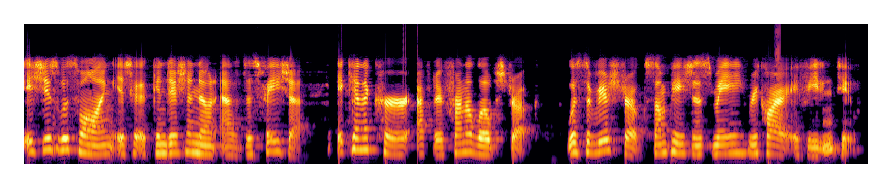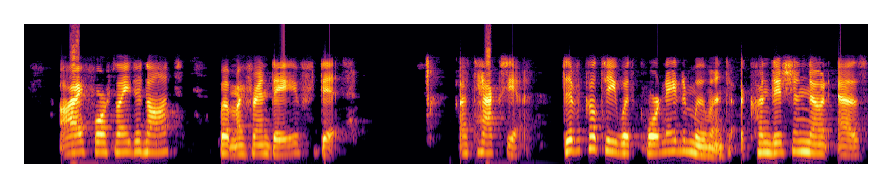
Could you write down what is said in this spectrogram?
Issues with swallowing is a condition known as dysphagia. It can occur after a frontal lobe stroke. With severe stroke, some patients may require a feeding tube. I fortunately did not, but my friend Dave did. Ataxia. Difficulty with coordinated movement, a condition known as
